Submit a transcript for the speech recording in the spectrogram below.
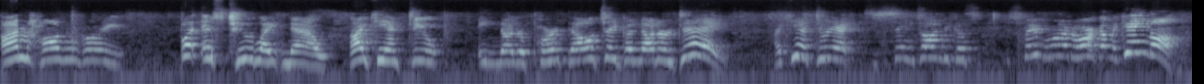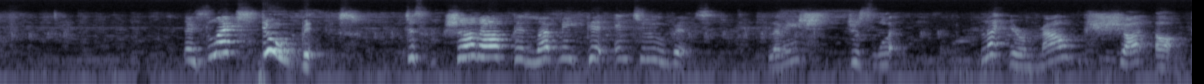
I'm hungry, but it's too late now. I can't do another part. That'll take another day. I can't do that at the same time because it's Paper Mario Origami Kingdom. It's like stupid. Just shut up and let me get into this. Let me just let let your mouth shut up.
